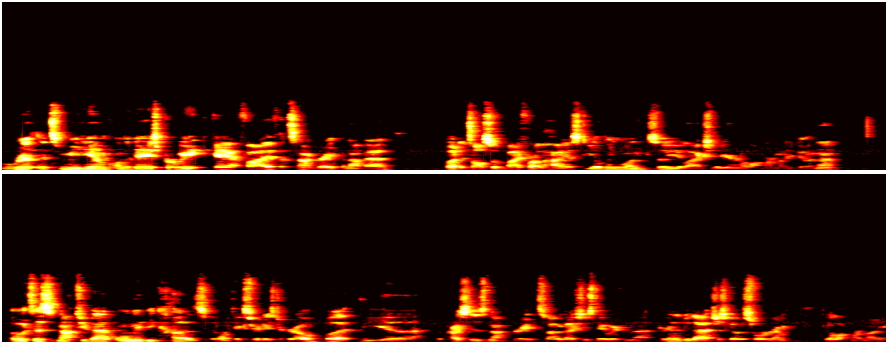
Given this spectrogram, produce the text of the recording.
it's medium on the days per week. Okay, at five, that's not great, but not bad. But it's also by far the highest yielding one, so you'll actually earn a lot more money doing that. Oats is not too bad, only because it only takes three days to grow, but the uh, the price is not great, so I would actually stay away from that. If you're gonna do that, just go to sorghum, get a lot more money.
